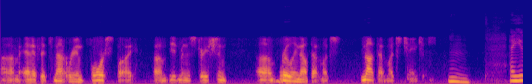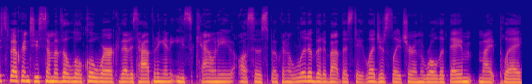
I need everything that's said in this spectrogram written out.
Um, and if it's not reinforced by um, the administration, um, really not that much not that much changes. Mm. Now, you've spoken to some of the local work that is happening in East County, also spoken a little bit about the state legislature and the role that they m- might play.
